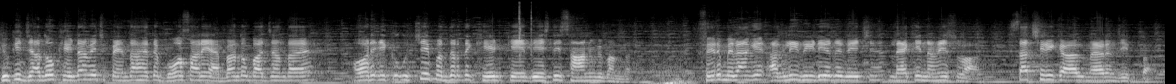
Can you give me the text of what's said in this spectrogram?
ਕਿਉਂਕਿ ਜਦੋਂ ਖੇਡਾਂ ਵਿੱਚ ਪੈਂਦਾ ਹੈ ਤੇ ਬਹੁਤ ਸਾਰੇ ਐਬਾਂ ਤੋਂ ਬਚ ਜਾਂਦਾ ਹੈ ਔਰ ਇੱਕ ਉੱਚੇ ਪੱਧਰ ਤੇ ਖੇਡ ਕੇ ਦੇਸ਼ ਦੀ ਸ਼ਾਨ ਵੀ ਬਣਦਾ ਹੈ। ਫਿਰ ਮਿਲਾਂਗੇ ਅਗਲੀ ਵੀਡੀਓ ਦੇ ਵਿੱਚ। ਲੈ ਕੇ ਨਵੇਂ ਸਵਾਲ। ਸਤਿ ਸ਼੍ਰੀ ਅਕਾਲ, ਮੈਂ ਰਣਜੀਤ ਪਾਲ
